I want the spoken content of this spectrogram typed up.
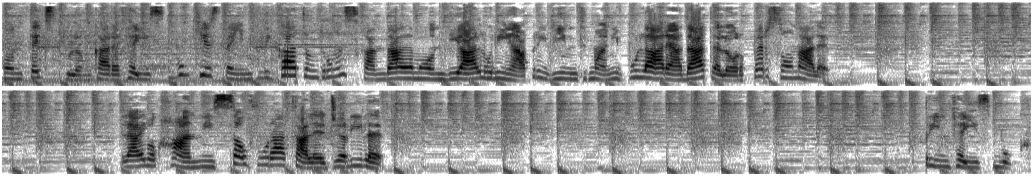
contextul în care Facebook este implicat într-un scandal mondial uria privind manipularea datelor personale. La Iohannis s-au furat alegerile. Prin Facebook.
